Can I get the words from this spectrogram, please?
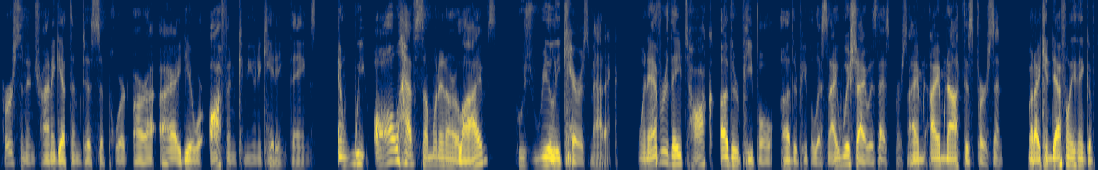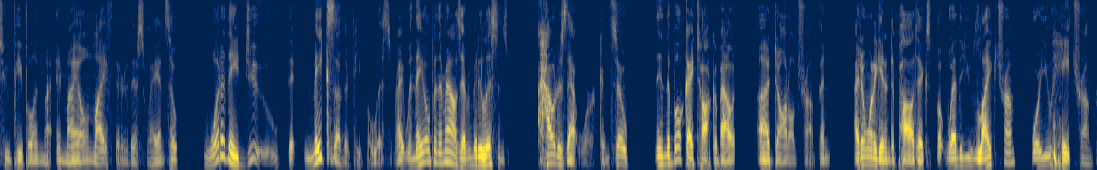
person and trying to get them to support our, our idea, we're often communicating things. And we all have someone in our lives who's really charismatic whenever they talk, other people, other people listen. I wish I was this person. I'm, I'm not this person, but I can definitely think of two people in my, in my own life that are this way. And so what do they do that makes other people listen, right? When they open their mouths, everybody listens. How does that work? And so in the book, I talk about uh, Donald Trump. And I don't want to get into politics, but whether you like Trump or you hate Trump,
